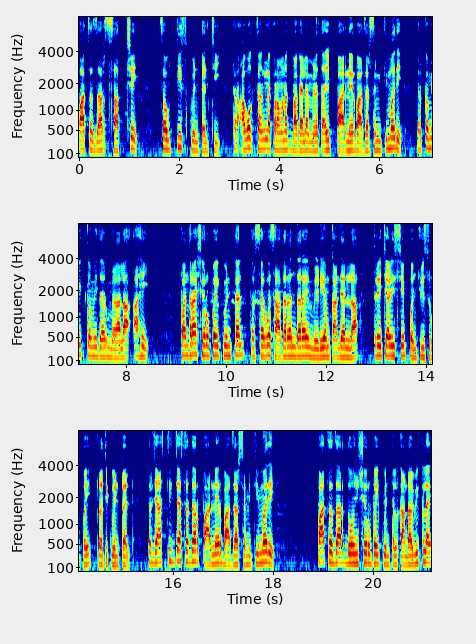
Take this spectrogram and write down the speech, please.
पाच हजार सातशे चौतीस क्विंटलची. तर आवक चांगल्या प्रमाणात बघायला मिळत आहे पारनेर बाजार समितीमध्ये. तर कमीत कमी दर मिळाला आहे. पंधराशे रुपये क्विंटल तर सर्वसाधारण दर आहे मीडियम कांद्यांना त्रेचाळीसशे पंचवीस रुपये प्रति क्विंटल. तर जास्तीत जास्त दर पारनेर बाजार समितीमध्ये पाच हजार दोनशे रुपये क्विंटल कांदा विकलाय.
